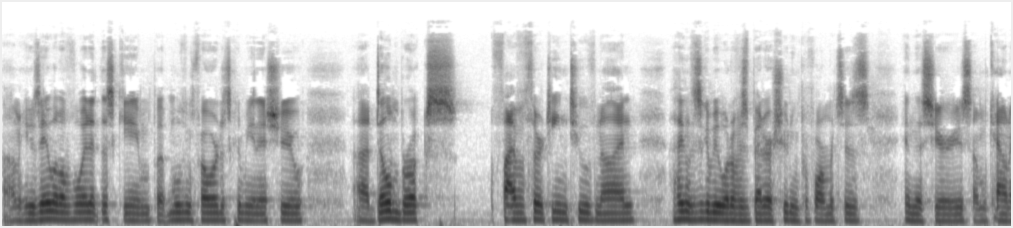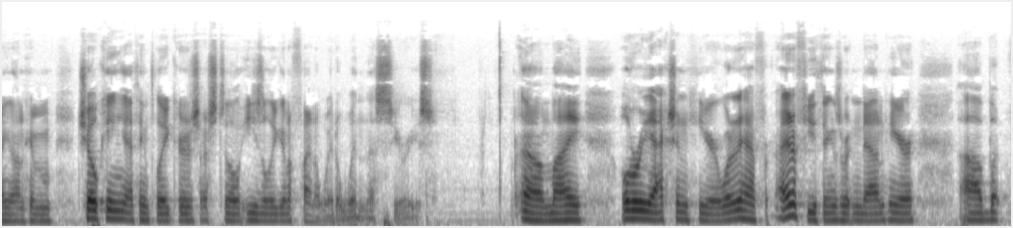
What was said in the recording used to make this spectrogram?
Um, he was able to avoid it this game, but moving forward, it's going to be an issue. Uh, Dillon Brooks, 5 of 13, 2 of 9. I think this is going to be one of his better shooting performances in this series. I'm counting on him choking. I think the Lakers are still easily going to find a way to win this series. Uh, my overreaction here, what did I have? For, I had a few things written down here. Uh, but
